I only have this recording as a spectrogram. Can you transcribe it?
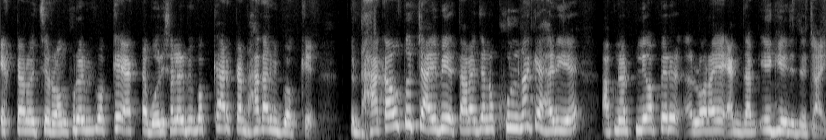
একটা রয়েছে রংপুরের বিপক্ষে, একটা বরিশালের বিপক্ষে আর একটা ঢাকার বিপক্ষে। তো ঢাকাও তো চাইবে তারা যেন খুলনাকে হারিয়ে আপনার প্লে অফের লড়াইয়ে এক ধাপ এগিয়ে যেতে চায়।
